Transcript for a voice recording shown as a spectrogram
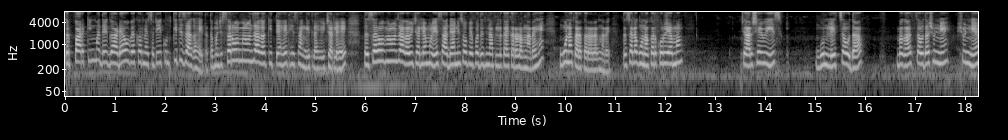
तर पार्किंगमध्ये गाड्या उभ्या करण्यासाठी एकूण किती जागा आहेत? आता म्हणजे सर्व मिळून जागा किती आहेत हे सांगितलं आहे विचारले आहे. तर सर्व मिळून जागा विचारल्यामुळे साध्या आणि सोप्या पद्धतीने आपल्याला काय करावं लागणार आहे? गुणाकार करावा लागणार आहे. तर चला गुणाकार करूया मग. चारशे वीस गुणले चौदा. बघा चौदा शून्य शून्य.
